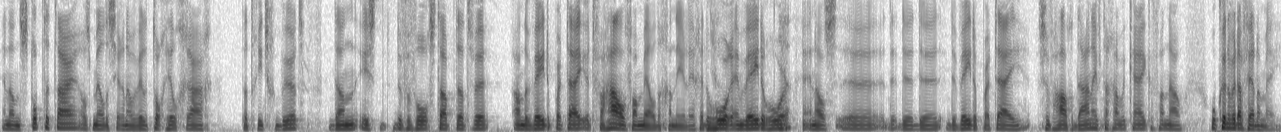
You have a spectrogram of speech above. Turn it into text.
En dan stopt het daar. Als melders zeggen nou, we willen toch heel graag dat er iets gebeurt dan is de vervolgstap dat we aan de wederpartij het verhaal van melden gaan neerleggen. De ja. horen en wederhoor. Ja. En als uh, de, de, de, de wederpartij zijn verhaal gedaan heeft, dan gaan we kijken van nou, hoe kunnen we daar verder mee?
